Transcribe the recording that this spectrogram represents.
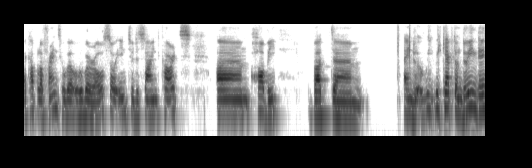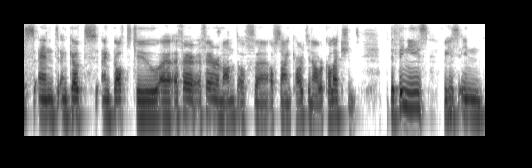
a couple of friends who were who were also into the signed cards um, hobby, but um, and we, we kept on doing this and and got and got to a, a fair a fair amount of uh, of signed cards in our collections. The thing is, because in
